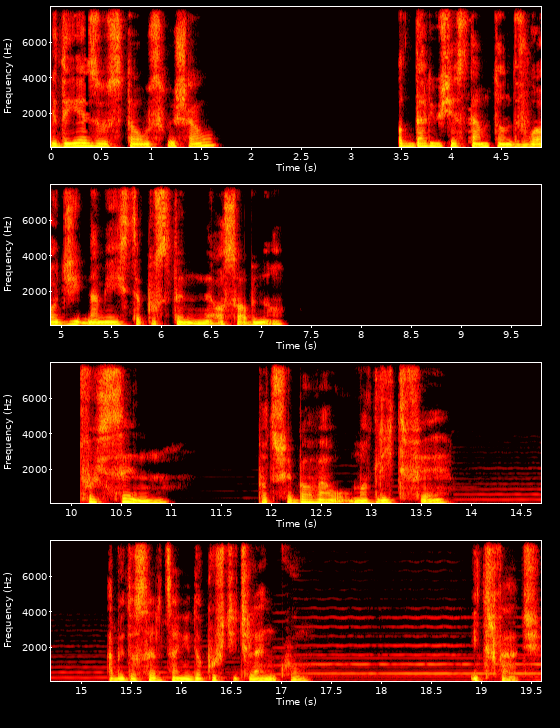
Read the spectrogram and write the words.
Gdy Jezus to usłyszał, oddalił się stamtąd w łodzi na miejsce pustynne, osobno. Twój syn potrzebował modlitwy, aby do serca nie dopuścić lęku i trwać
